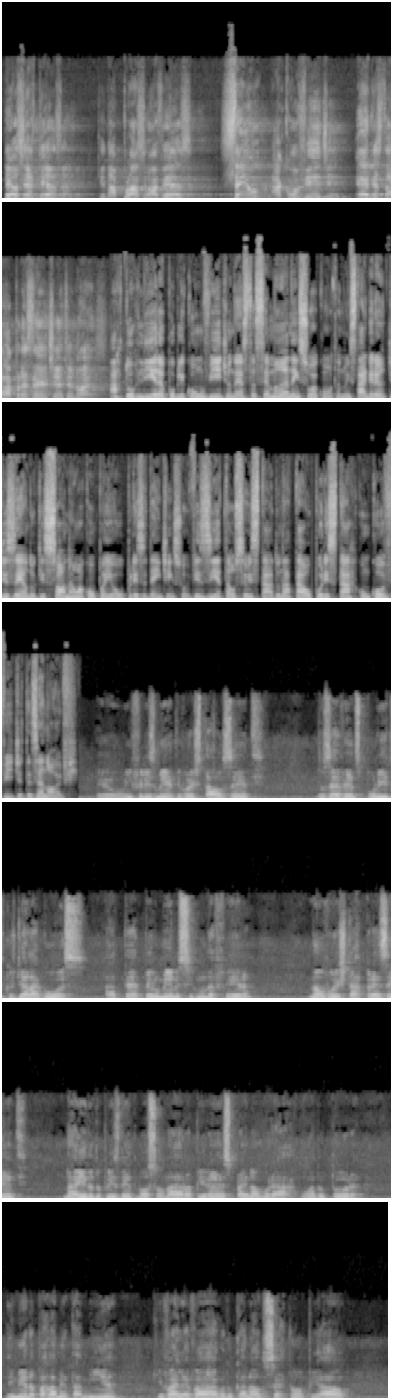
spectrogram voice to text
Tenho certeza que na próxima vez sem a Covid, ele estará presente entre nós. Arthur Lira publicou um vídeo nesta semana em sua conta no Instagram, dizendo que só não acompanhou o presidente em sua visita ao seu estado natal por estar com Covid-19. Eu, infelizmente, vou estar ausente dos eventos políticos de Alagoas até pelo menos segunda-feira. Não vou estar presente na ida do presidente Bolsonaro a Piranhas para inaugurar uma adutora de emenda parlamentar minha, que vai levar água do canal do Sertão ao Piau.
